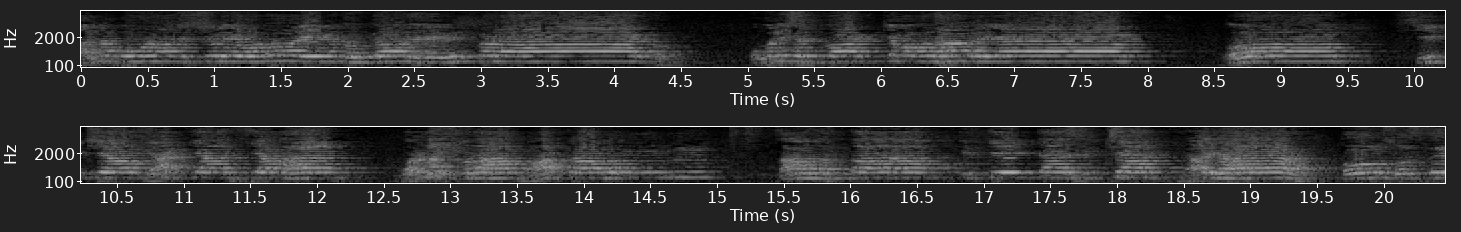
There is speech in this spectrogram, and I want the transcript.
అన్నపూర్ణేశ్వరి అవతారేణ దుర్గాదే वाक्यमवधारय ॐ शिक्षा व्याख्यास्यामः वर्णस्वरः मात्रावम्। सावसन्तान इत्येता शिक्षाध्यायः। ॐ स्वस्ते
